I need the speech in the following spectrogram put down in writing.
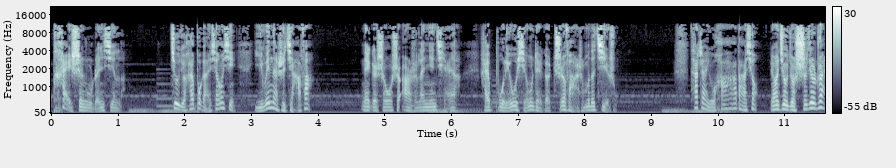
太深入人心了，舅舅还不敢相信，以为那是假发。那个时候是二十来年前呀，还不流行这个植发什么的技术。他战友哈哈大笑，让舅舅使劲拽，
